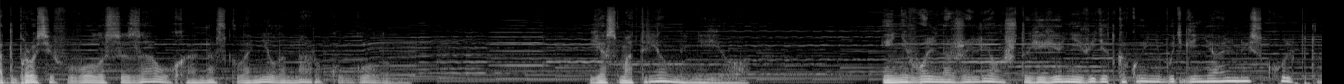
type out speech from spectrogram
Отбросив волосы за ухо, она склонила на руку голову. Я смотрел на нее и невольно жалел, что ее не видит какой-нибудь гениальный скульптор,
